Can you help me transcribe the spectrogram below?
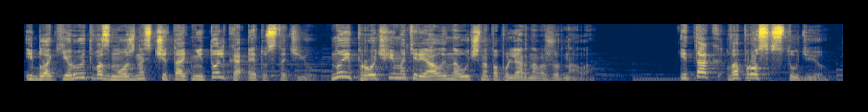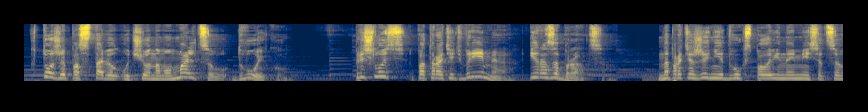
и блокирует возможность читать не только эту статью, но и прочие материалы научно-популярного журнала. Итак, вопрос в студию. Кто же поставил ученому Мальцеву двойку? Пришлось потратить время и разобраться – на протяжении двух с половиной месяцев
